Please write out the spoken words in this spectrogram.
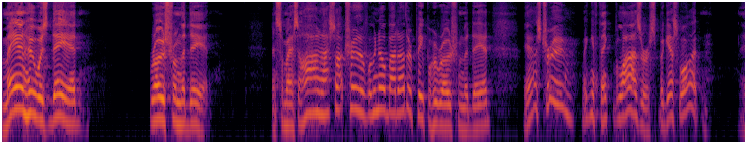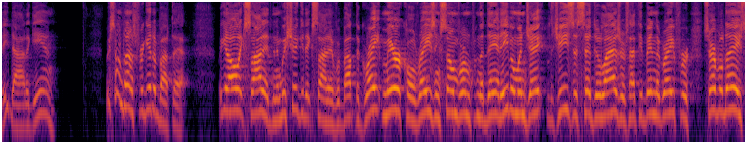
man who was dead rose from the dead. And somebody said, Oh, that's not true. We know about other people who rose from the dead. Yeah, it's true. We can think of Lazarus, but guess what? He died again. We sometimes forget about that. We get all excited, and we should get excited about the great miracle of raising someone from the dead. Even when J- Jesus said to Lazarus, Hath he been in the grave for several days?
